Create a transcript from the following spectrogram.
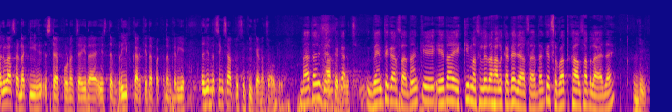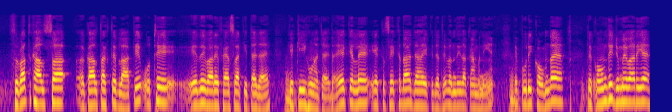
ਅਗਲਾ ਸਾਡਾ ਕੀ ਸਟੈਪ ਹੋਣਾ ਚਾਹੀਦਾ ਹੈ ਇਸ ਤੇ ਬਰੀਫ ਕਰਕੇ ਤਾਂ ਆਪਾਂ ਖਤਮ ਕਰੀਏ। ਤਜਿੰਦਰ ਸਿੰਘ ਸਾਹਿਬ ਤੁਸੀਂ ਕੀ ਕਹਿਣਾ ਚਾਹੋਗੇ? ਮੈਂ ਤਾਂ ਜੀ। ਬੇਨਤੀ ਕਰ ਸਕਦਾ ਕਿ ਇਹਦਾ ਇੱਕ ਹੀ ਮਸਲੇ ਦਾ ਹੱਲ ਕੱਢਿਆ ਜਾ ਸਕਦਾ ਕਿ ਸਰਬੱਤ ਖਾਲਸਾ ਬੁਲਾਇਆ ਜਾਏ। ਜੀ। ਸਰਬੱਤ ਖਾਲਸਾ ਅਕਾਲ ਤਖਤ ਤੇ ਬੁਲਾ ਕੇ ਉੱਥੇ ਇਹਦੇ ਬਾਰੇ ਫੈਸਲਾ ਕੀਤਾ ਜਾਏ ਕਿ ਕੀ ਹੋਣਾ ਚਾਹੀਦਾ। ਇਹ ਇਕੱਲੇ ਇੱਕ ਸਿੱਖ ਦਾ ਜਾਂ ਇੱਕ ਜਥੇਬੰਦੀ ਦਾ ਕੰਮ ਨਹੀਂ ਹੈ। ਇਹ ਪੂਰੀ ਕੌਮ ਦਾ ਹੈ ਤੇ ਕੌਮ ਦੀ ਜ਼ਿੰਮੇਵਾਰੀ ਹੈ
